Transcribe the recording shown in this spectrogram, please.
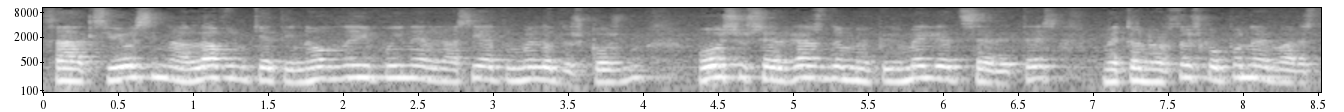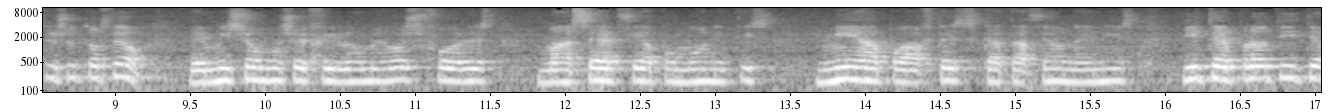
θα αξιώσει να λάβουν και την 8η που είναι εργασία του μέλλοντος κόσμου, όσους εργάζονται με επιμέλεια τις αρετές με τον ορθό σκοπό να ευαρεστήσουν το Θεό. Εμείς όμως εφήλουμε όσες φορές μας έρθει από μόνη της μία από αυτές τις κατά Θεόν έννοιες, είτε πρώτη είτε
